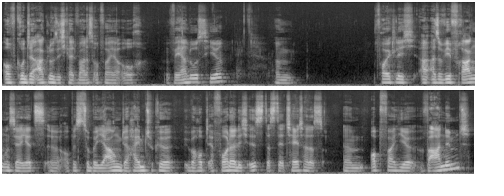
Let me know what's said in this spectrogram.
aufgrund der Arglosigkeit war das Opfer ja auch wehrlos hier. Ähm, folglich, also wir fragen uns ja jetzt, äh, ob es zur Bejahung der Heimtücke überhaupt erforderlich ist, dass der Täter das ähm, Opfer hier wahrnimmt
